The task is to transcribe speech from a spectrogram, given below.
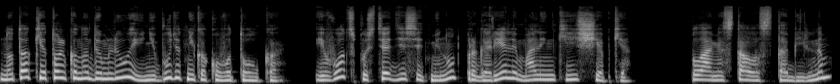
но так я только надымлю, и не будет никакого толка. И вот спустя 10 минут прогорели маленькие щепки. Пламя стало стабильным,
